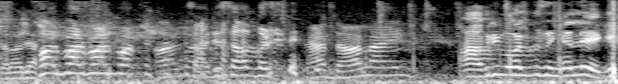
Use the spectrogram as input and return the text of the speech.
चला जा ਫੜ ਫੜ ਫੜ ਫੜ साजिद साहब बड़े ਹੈ ਦਾਲ ਆਈ आखिरी बॉल पे सिंगल ले गए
